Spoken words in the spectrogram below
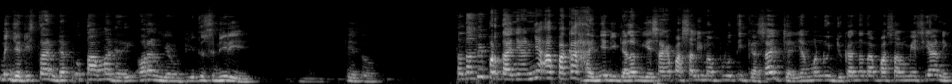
menjadi standar utama dari orang Yahudi itu sendiri. Gitu. Tetapi pertanyaannya apakah hanya di dalam Yesaya pasal 53 saja yang menunjukkan tentang pasal mesianik?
